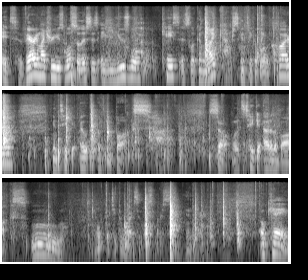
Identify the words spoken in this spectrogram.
It's very much reusable. So this is a reusable case. It's looking like. I'm just gonna take up all the clutter. I'm gonna take it out of the box. So let's take it out of the box. Ooh. Oh, I take the wires out. This wires in there. Okay.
